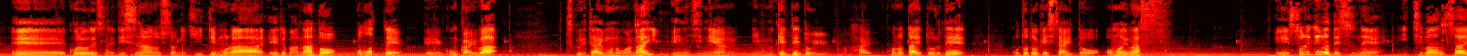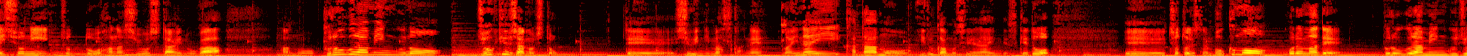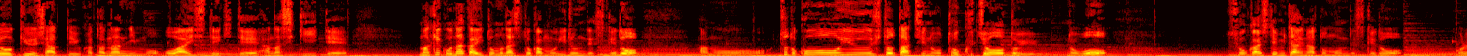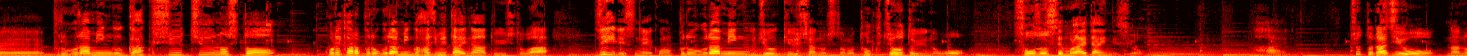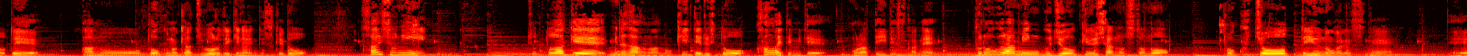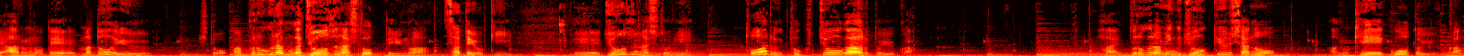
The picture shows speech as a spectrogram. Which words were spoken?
え、これをですね、リスナーの人に聞いてもらえればなと思って、え、今回は、作りたいものがないエンジニアに向けてという、はい、このタイトルでお届けしたいと思います。えー、それではですね、一番最初にちょっとお話をしたいのが、あの、プログラミングの上級者の人って周囲にいますかね。まあ、いない方もいるかもしれないんですけど、えー、ちょっとですね、僕もこれまでプログラミング上級者っていう方何人もお会いしてきて話聞いて、まあ結構仲いい友達とかもいるんですけど、あの、ちょっとこういう人たちの特徴というのを紹介してみたいなと思うんですけど、これ、プログラミング学習中の人、これからプログラミング始めたいなという人は、ぜひですね、このプログラミング上級者の人の特徴というのを想像してもらいたいんですよ。はい。ちょっとラジオなので、あの、トークのキャッチボールできないんですけど、最初にちょっとだけ皆さんあの聞いてる人考えてみてもらっていいですかね。プログラミング上級者の人の特徴っていうのがですね、えー、あるので、まあ、どういう人、まあ、プログラムが上手な人っていうのはさておき、えー、上手な人にとある特徴があるというか、はい、プログラミング上級者のあの傾向というか、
